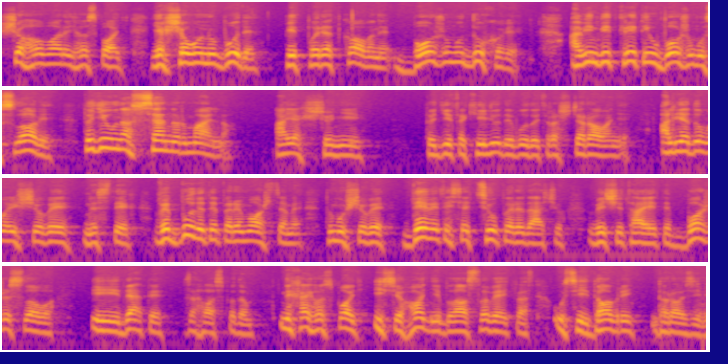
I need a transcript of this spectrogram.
що говорить Господь, якщо воно буде підпорядковане Божому Духові, а Він відкритий у Божому Слові, тоді у нас все нормально. А якщо ні, тоді такі люди будуть розчаровані. Але я думаю, що ви не з тих. Ви будете переможцями, тому що ви дивитеся цю передачу, ви читаєте Боже Слово і йдете за Господом. Нехай Господь і сьогодні благословить вас у цій добрій дорозі.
